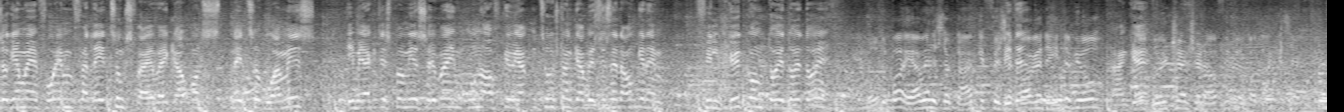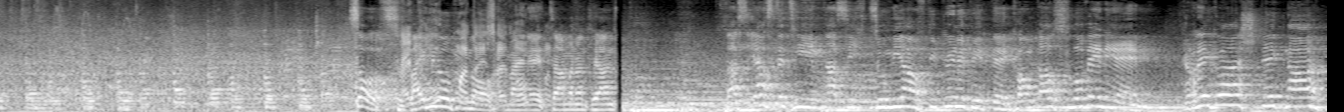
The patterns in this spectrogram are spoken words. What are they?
sage ich mal vor allem verletzungsfrei, weil ich glaube, wenn es nicht so warm ist, ich merke das bei mir selber im unaufgewärmten Zustand, glaube ich, ist das nicht angenehm. Viel Glück und toi toi toi. Wunderbar. Erwin, ich sage danke fürs Bitte. hervorragende Interview. Danke. Und wünsche einen schönen Aufenthalt. Danke sehr. So, zwei Minuten noch, meine. Damen und Herren. Das erste Team, das sich zu mir auf die Bühne bitte, kommt aus Slowenien. Gregor Stegner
